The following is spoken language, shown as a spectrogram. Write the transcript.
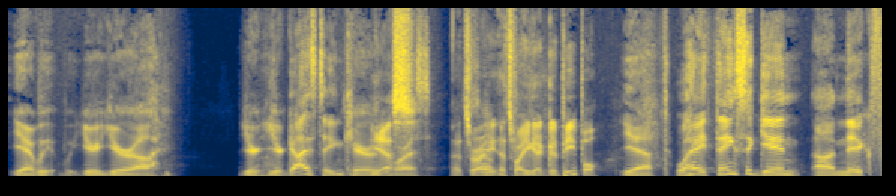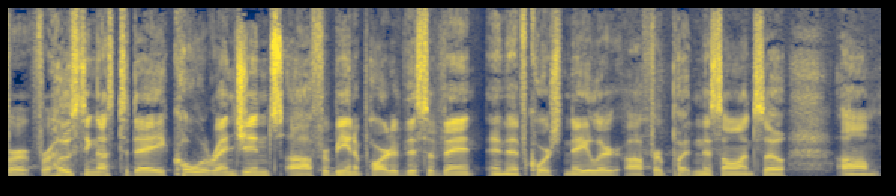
Yeah, we, we you're you're uh, your your guys taking care of it for Yes, us. that's right. That's why you got good people. Yeah. Well, hey, thanks again, uh, Nick, for for hosting us today. Kohler Engines uh, for being a part of this event, and of course Naylor uh, for putting this on. So, um,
